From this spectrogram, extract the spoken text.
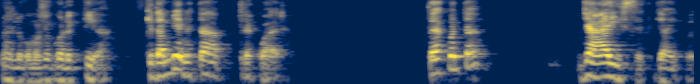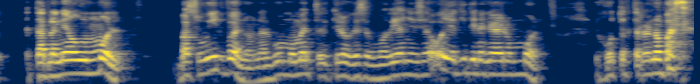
No hay locomoción colectiva, que también está a tres cuadras. ¿Te das cuenta? Ya hay, ya hay, está planeado un mall. Va a subir, bueno, en algún momento, creo que hace como 10 años, dice, oye, aquí tiene que haber un mall. Y justo el terreno pasa,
